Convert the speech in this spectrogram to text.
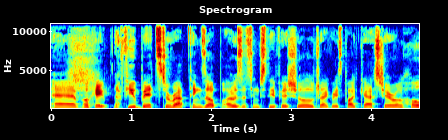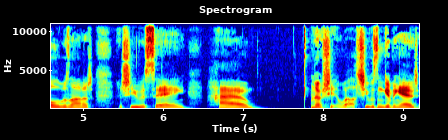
are. Um, okay, a few bits to wrap things up. I was listening to the official Drag Race podcast. Cheryl Hole was on it, and she was saying how no, she well, she wasn't giving out.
